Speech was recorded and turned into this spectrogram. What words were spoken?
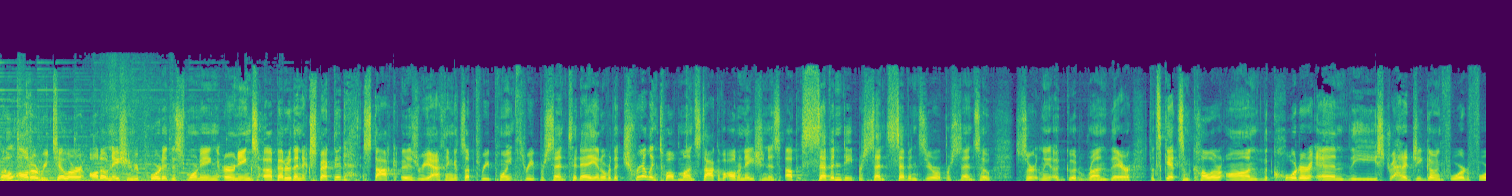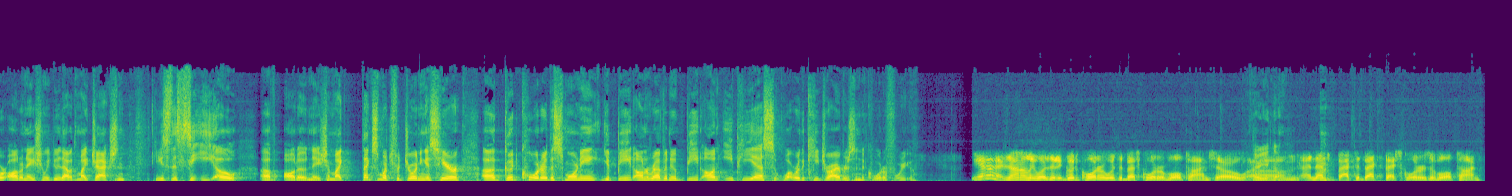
Well, auto retailer AutoNation reported this morning earnings uh, better than expected. Stock is reacting. It's up 3.3% today. And over the trailing 12 months, stock of AutoNation is up 70%, 70%. So certainly a good run there. Let's get some color on the quarter and the strategy going forward for AutoNation. We do that with Mike Jackson. He's the CEO of AutoNation. Mike, thanks so much for joining us here. Uh, good quarter this morning. You beat on revenue, beat on EPS. What were the key drivers in the quarter for you? Yeah, not only was it a good quarter, it was the best quarter of all time. So there you um, go. and that's back to back best quarters of all time.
